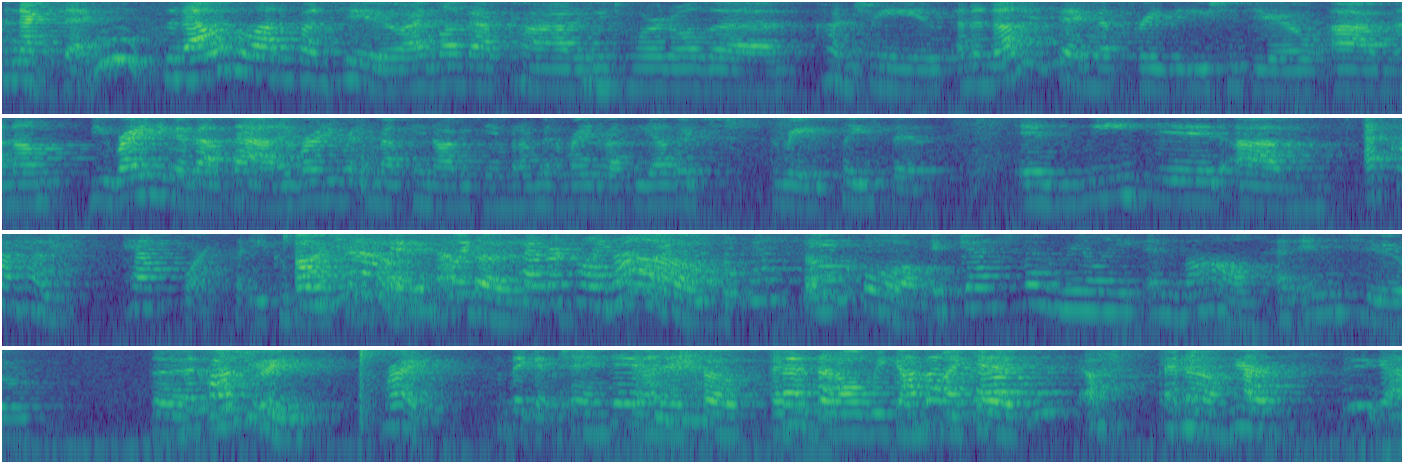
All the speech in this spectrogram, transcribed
the next day. So that was a lot of fun too. I love Epcot, and we toured all the countries. And another thing that's great that you should do, um, and I'll be writing about that. I've already written about St. Augustine, but I'm going to write about the other t- three places. Is we did um, Epcot has passports that you can Oh buy for yeah, the we kids, like those. ten or twelve dollars. know. That's the best So cool. It gets them really involved and into the, The countries. Right. so they get James, stand. Coke. I did that all weekend with my kids. I know. Here. There you go.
